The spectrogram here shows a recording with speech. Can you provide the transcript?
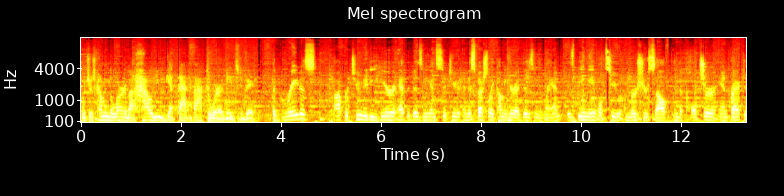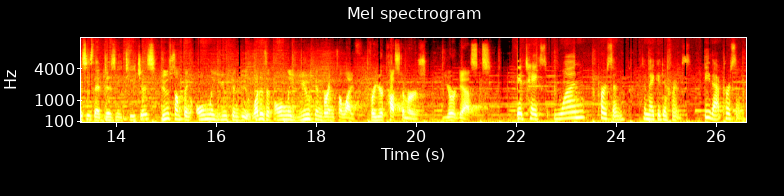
which is coming to learn about how you get that back to where it needs to be. The greatest opportunity here at the Disney Institute, and especially coming here at Disneyland, is being able to immerse yourself in the culture and practices that Disney teaches. Do something only you can do. What is it only you can bring to life for your customers, your guests? It takes one person to make a difference. Be that person.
